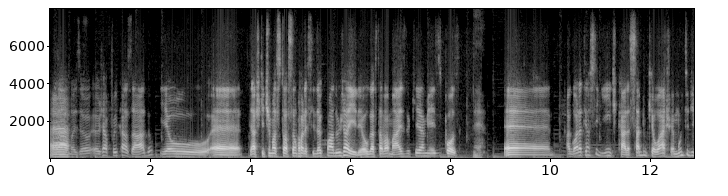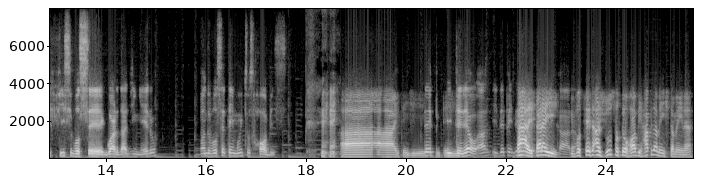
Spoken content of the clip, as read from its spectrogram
É... Não, mas eu, eu já fui casado e eu é, acho que tinha uma situação parecida com a do Jair. Eu gastava mais do que a minha esposa. É. é. Agora tem o seguinte, cara, sabe o que eu acho? É muito difícil você guardar dinheiro quando você tem muitos hobbies. ah, entendi, entendi. Entendeu? Ah, e dependendo. Cara, e peraí. Cara... E você ajusta o teu hobby rapidamente também, né?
